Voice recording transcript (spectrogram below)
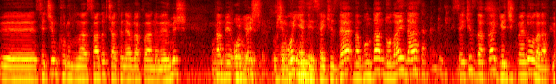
e, seçim kuruluna Sadık Çat'ın evraklarını vermiş. Tabii 15 şey, 17 8'de ve bundan dolayı da 8 dakika gecikmeli olarak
